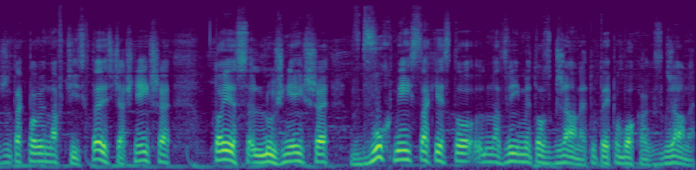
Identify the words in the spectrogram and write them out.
że tak powiem na wcisk. To jest ciaśniejsze, to jest luźniejsze. W dwóch miejscach jest to, nazwijmy to zgrzane, tutaj po bokach zgrzane.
